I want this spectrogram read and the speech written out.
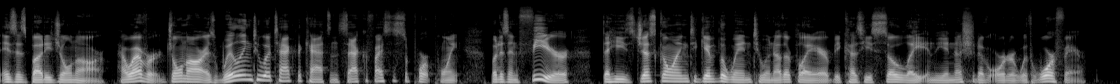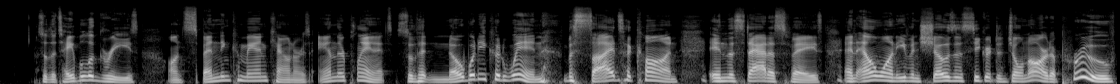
is his buddy Jolnar. However, Jolnar is willing to attack the cats and sacrifice a support point, but is in fear that he's just going to give the win to another player because he's so late in the initiative order with warfare. So the table agrees on spending command counters and their planets so that nobody could win besides Hacan in the status phase. And L1 even shows his secret to Jolnar to prove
